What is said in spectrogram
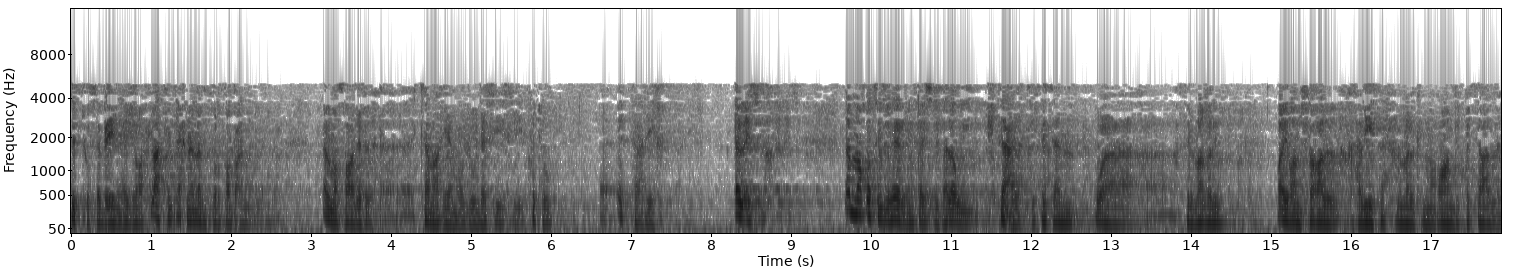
76 الهجرة لكن إحنا نذكر طبعا المصادر آه، كما هي موجودة في في كتب التاريخ الإسلام. لما قتل زهير بن قيس البلوي اشتعلت الفتن وفي المغرب وأيضا شغل خليفة الملك المروان بقتال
